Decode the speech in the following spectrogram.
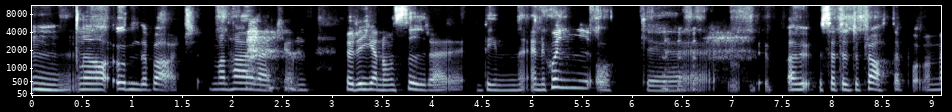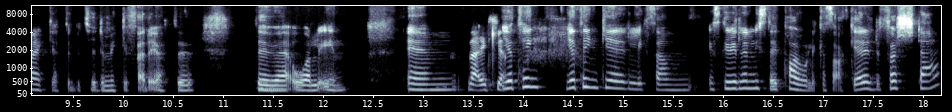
Mm, ja, underbart. Man hör verkligen hur det genomsyrar din energi och eh, sättet du pratar på. Man märker att det betyder mycket för dig, att du, du mm. är all in. Um, Verkligen. Jag, tänk, jag tänker liksom, jag skulle vilja lista ett par olika saker. Det första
